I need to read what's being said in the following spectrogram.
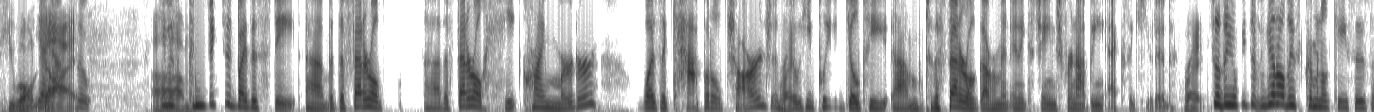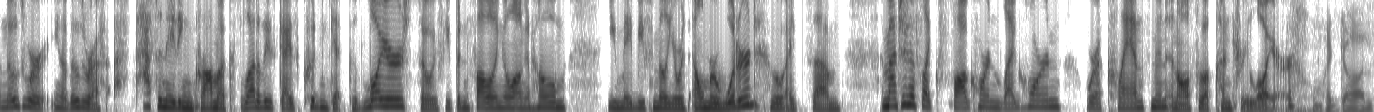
he won't Yeah, die. yeah. So he was Um, convicted by the state, uh, but the federal uh, the federal hate crime murder was a capital charge, and so he pleaded guilty um, to the federal government in exchange for not being executed. right. So they, we got all these criminal cases, and those were, you know, those were a, f- a fascinating drama because a lot of these guys couldn't get good lawyers. So if you've been following along at home, you may be familiar with Elmer Woodard, who it's um, imagine if like Foghorn Leghorn were a Klansman and also a country lawyer Oh my god.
